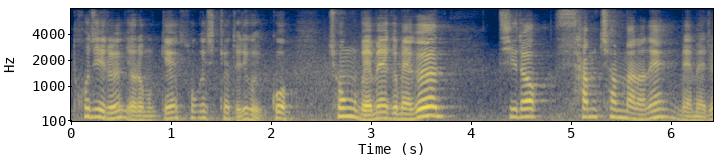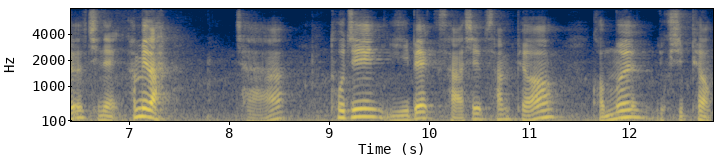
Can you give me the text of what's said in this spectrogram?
토지를 여러분께 소개시켜 드리고 있고 총 매매 금액은 7억 3천만 원의 매매를 진행합니다. 자, 토지 243평, 건물 60평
